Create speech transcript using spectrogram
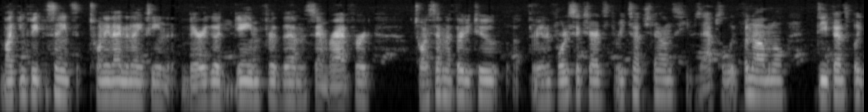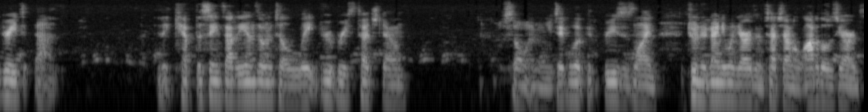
Vikings beat the Saints 29 to 19. Very good game for them. Sam Bradford 27 to 32, 346 yards, three touchdowns. He was absolutely phenomenal. Defense played great. Uh, they kept the Saints out of the end zone until late Drew Brees touchdown. So, I mean, you take a look at Brees' line 291 yards and a touchdown. A lot of those yards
